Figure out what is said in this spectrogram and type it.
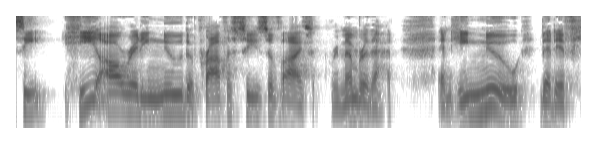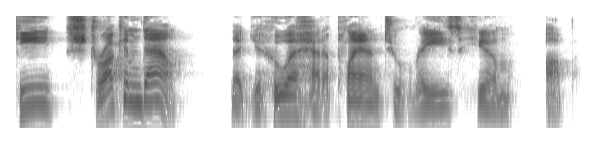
See, he already knew the prophecies of Isaac. Remember that. And he knew that if he struck him down, that Yahuwah had a plan to raise him up.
